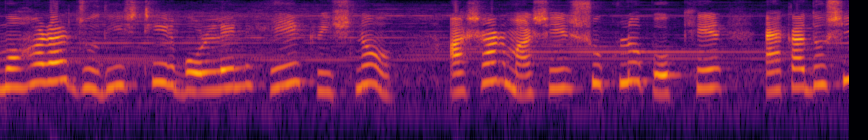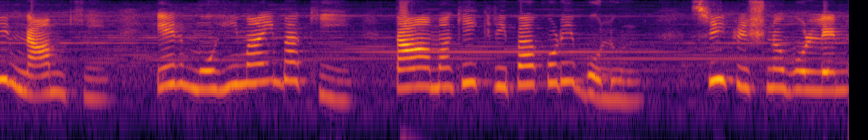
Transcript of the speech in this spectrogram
মহারাজ যুধিষ্ঠির বললেন, হে কৃষ্ণ, আষাঢ় মাসের শুক্লপক্ষের একাদশীর নাম কি? এর মহিমাই বা কি? তা আমাকে কৃপা করে বলুন। শ্রীকৃষ্ণ বললেন,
